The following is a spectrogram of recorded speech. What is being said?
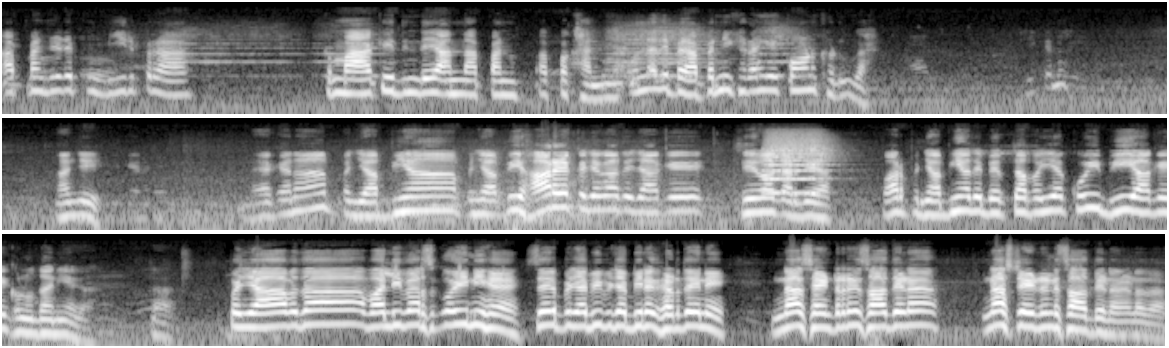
ਆਪਾਂ ਜਿਹੜੇ ਵੀਰ ਭਰਾ ਕਮਾ ਕੇ ਦਿੰਦੇ ਅੰਨ ਆਪਾਂ ਨੂੰ ਆਪਾਂ ਖਾਂਦੇ ਆ। ਉਹਨਾਂ ਦੇ ਬਰਾਬਰ ਨਹੀਂ ਖੜਾਂਗੇ ਕੌਣ ਖੜੂਗਾ? ਠੀਕ ਹੈ ਨਾ? ਹਾਂਜੀ। ਮੈਂ ਕਹਿੰਦਾ ਪੰਜਾਬੀਆਂ ਪੰਜਾਬੀ ਹਰ ਇੱਕ ਜਗ੍ਹਾ ਤੇ ਜਾ ਕੇ ਸੇਵਾ ਕਰਦੇ ਆ ਪਰ ਪੰਜਾਬੀਆਂ ਦੇ ਬਿਪਤਾ ਪਈ ਆ ਕੋਈ ਵੀ ਆ ਕੇ ਖਲੋਂਦਾ ਨਹੀਂ ਹੈਗਾ। ਤਾਂ ਪੰਜਾਬ ਦਾ ਵਾਲੀ ਵਾਰਸ ਕੋਈ ਨਹੀਂ ਹੈ ਸਿਰਫ ਪੰਜਾਬੀ ਪੰਜਾਬੀ ਨਾਲ ਖੜਦੇ ਨੇ ਨਾ ਸੈਂਟਰ ਨੇ ਸਾਥ ਦੇਣਾ ਨਾ ਸਟੇਟ ਨੇ ਸਾਥ ਦੇਣਾ ਇਹਨਾਂ ਦਾ।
